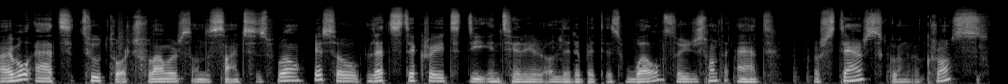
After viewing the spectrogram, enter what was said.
I will add two torch flowers on the sides as well. Okay, so let's decorate the interior a little bit as well. So you just want to add your stairs going across.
